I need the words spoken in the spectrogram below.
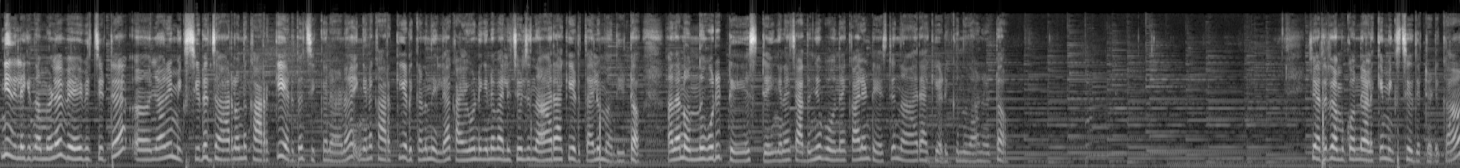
ഇനി ഇതിലേക്ക് നമ്മൾ വേവിച്ചിട്ട് ഞാൻ ഈ മിക്സിയുടെ ജാറിലൊന്ന് കറക്കി എടുത്ത ചിക്കനാണ്. ഇങ്ങനെ കറക്കി എടുക്കണമെന്നില്ല കൈ കൊണ്ട് ഇങ്ങനെ വലിച്ചു വലിച്ച് നാരാക്കി എടുത്താലും മതി കേട്ടോ അതാണ് ഒന്നുകൂടി ടേസ്റ്റ് ഇങ്ങനെ ചതഞ്ഞു പോകുന്നേക്കാളും ടേസ്റ്റ് നാരാക്കി എടുക്കുന്നതാണ് കേട്ടോ ചേർത്തിട്ട് നമുക്കൊന്ന് ഇളക്കി മിക്സ് ചെയ്തിട്ടെടുക്കാം.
